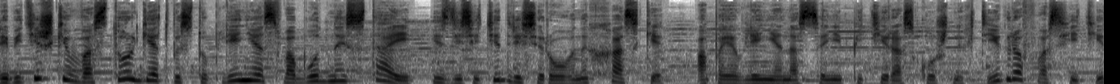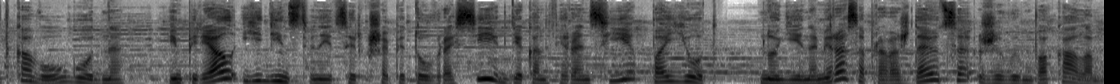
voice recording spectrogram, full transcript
Ребятишки в восторге от выступления свободной стаи из десяти дрессированных хаски, а появление на сцене пяти роскошных тигров восхитит кого угодно. «Империал» – единственный цирк Шапито в России, где конферансье поет. Многие номера сопровождаются живым вокалом.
